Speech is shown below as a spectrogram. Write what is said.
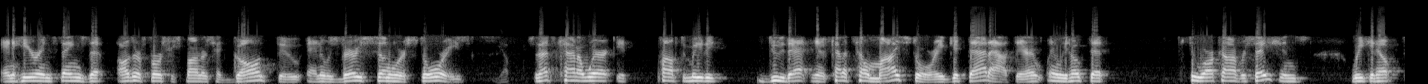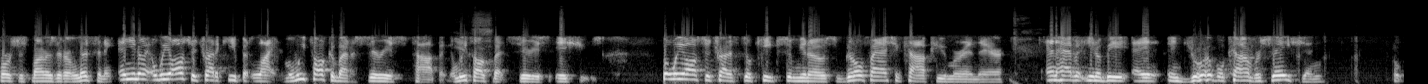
and hearing things that other first responders had gone through, and it was very similar stories. Yep. So that's kind of where it prompted me to do that. You know, kind of tell my story, get that out there, and we hope that through our conversations we can help first responders that are listening. And you know, we also try to keep it light. When we talk about a serious topic and yes. we talk about serious issues, but we also try to still keep some, you know, some good old fashioned cop humor in there, and have it, you know, be an enjoyable conversation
